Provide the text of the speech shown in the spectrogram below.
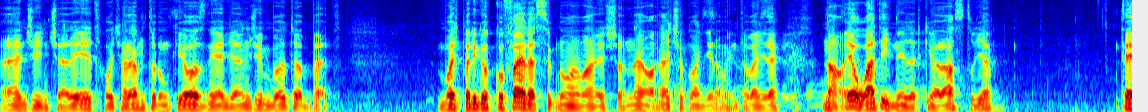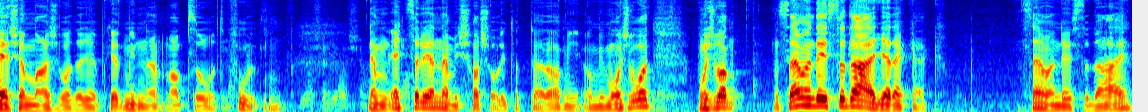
engine cserét, hogyha nem tudunk kihozni egy engineből többet. Vagy pedig akkor fejlesztjük normálisan, ne, ne csak annyira, mint amennyire. Na, jó, hát így nézett ki a Rust, ugye? Teljesen más volt egyébként, minden, abszolút, full. Nem, egyszerűen nem is hasonlított erre, ami, ami most volt. Most van Seven Days to Die, gyerekek. Seven Days to Die.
